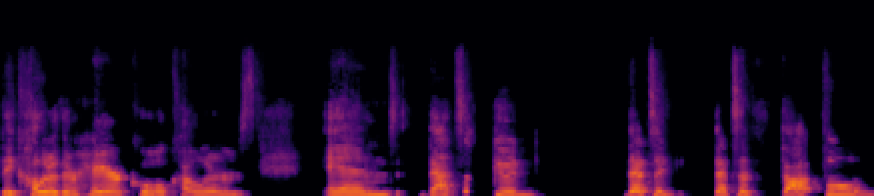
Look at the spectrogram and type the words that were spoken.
they color their hair cool colors. And that's a good that's a that's a thoughtful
